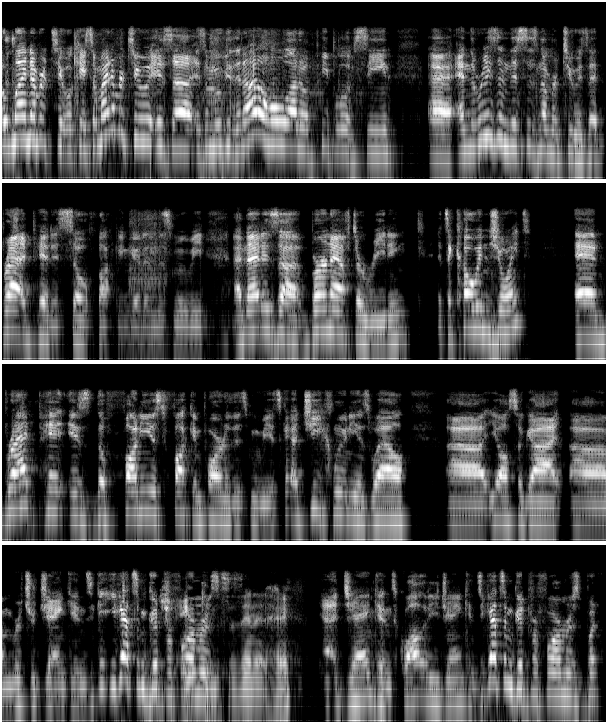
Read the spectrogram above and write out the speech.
Oh, my number two. Okay, so my number two is uh, is a movie that not a whole lot of people have seen, uh, and the reason this is number two is that Brad Pitt is so fucking good in this movie, and that is uh, Burn After Reading. It's a Coen joint, and Brad Pitt is the funniest fucking part of this movie. It's got G Clooney as well. Uh, you also got um, Richard Jenkins. You, get, you got some good performers. Jenkins is in it, hey? Yeah, Jenkins, quality Jenkins. You got some good performers, but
